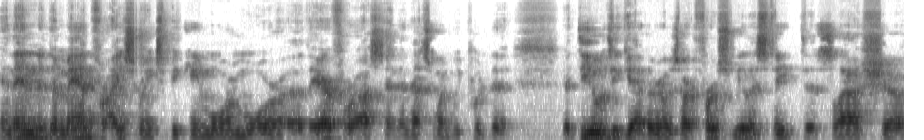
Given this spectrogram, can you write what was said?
and then the demand for ice rinks became more and more uh, there for us. And then that's when we put the, deal together. It was our first real estate uh, slash uh,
